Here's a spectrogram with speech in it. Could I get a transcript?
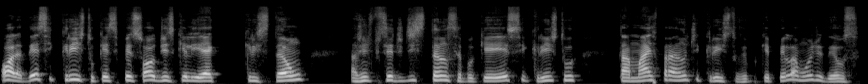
Olha, desse Cristo que esse pessoal diz que ele é cristão, a gente precisa de distância, porque esse Cristo tá mais para anticristo, viu? porque pelo amor de Deus.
